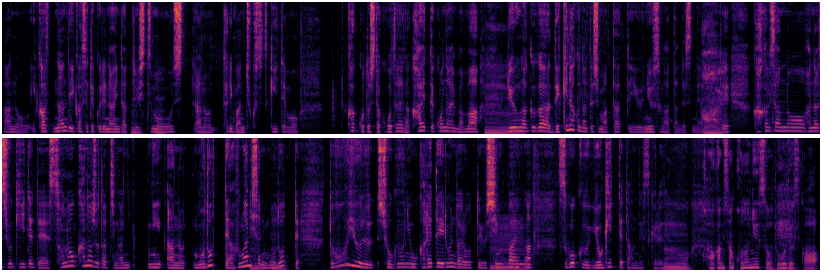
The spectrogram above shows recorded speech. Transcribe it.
あの行かなんで行かせてくれないんだっていう質問をし、あのタリバンに直接聞いても確固とした答えが返ってこないままうん。留学ができなくなってしまったっていうニュースがあったんですね。はい。で川上さんの話を聞いててその彼女たちがににあの戻ってアフガニスタンに戻って、どういう処遇に置かれているんだろうっていう心配がすごくよぎってたんですけれどうもん、川上さんこのニュースはどうですか、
